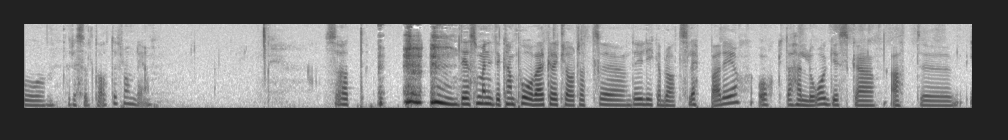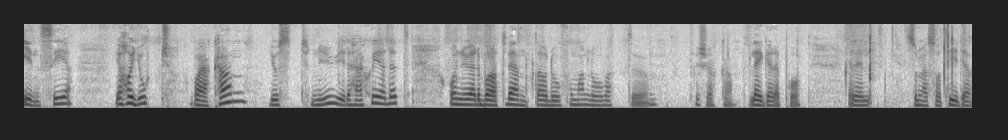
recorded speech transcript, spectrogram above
på resultatet från det. Så att det som man inte kan påverka, det är klart att eh, det är lika bra att släppa det och det här logiska att eh, inse. Jag har gjort vad jag kan just nu i det här skedet och nu är det bara att vänta och då får man lov att eh, försöka lägga det på, eller som jag sa tidigare,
